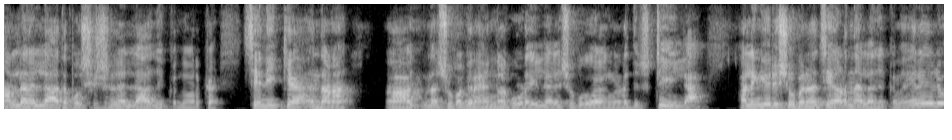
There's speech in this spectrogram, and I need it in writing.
നല്ലതല്ലാത്ത പൊസിഷനിലല്ലാതെ നിൽക്കുന്നവർക്ക്. ശനിക്ക് എന്താണ് ശുഭഗ്രഹങ്ങൾ കൂടെ ഇല്ല അല്ലെങ്കിൽ ശുഭഗ്രഹങ്ങളുടെ ദൃഷ്ടിയില്ല അല്ലെങ്കിൽ ഒരു ശുഭനം ചേർന്നല്ല നിൽക്കുന്നത്. അങ്ങനെ ഒരു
